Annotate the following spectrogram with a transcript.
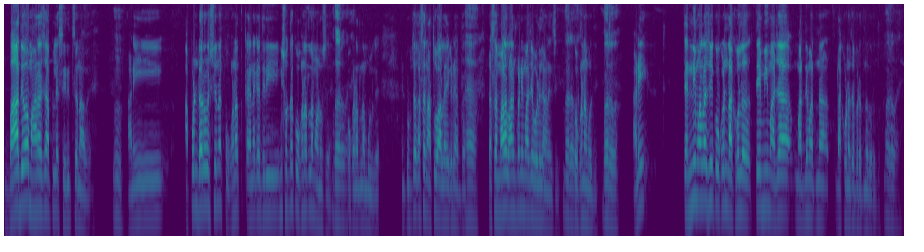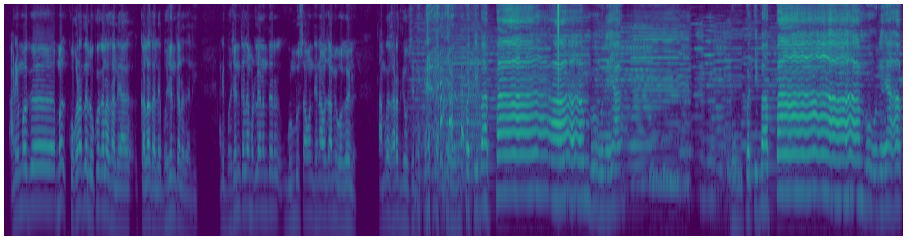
बादेवा महाराज आपल्या सिरीजचं नाव आहे. हम्म. आणि आपण दरवर्षी ना कोकणात काय ना काहीतरी मी स्वतः कोकणातला माणूस आहे. बरोबर. कोकणातला मुलगा आहे. आणि तुमचा कसा नातू आला इकडे आता? हा, तसं मला लहानपणी माझे वडील आणायचे बरोबर. कोकणामध्ये. बरोबर. आणि त्यांनी मला जे कोकण दाखवलं ते मी माझ्या माध्यमातून दाखवण्याचा प्रयत्न करतो. बरोबर आहे. आणि मग अं, मग कोकणातल्या लोककला झाल्या कला झाल्या भजन कला झाली. आणि भजन कला म्हटल्यानंतर गुंडू सावंत हे नाव जर आम्ही वगळलं तर आमच्या घरात घेऊचे नाही. गणपती बाप्पा मोरया. गणपती बाप्पा मोरया.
